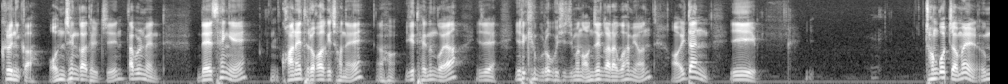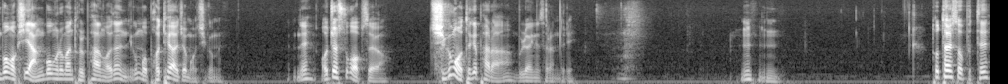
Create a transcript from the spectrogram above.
그러니까 언젠가 될진 더블맨 내 생에 관에 들어가기 전에 어, 이게 되는 거야? 이제 이렇게 물어보시지만 언젠가라고 하면 어, 일단 이 정고점을 음봉 없이 양봉으로만 돌파한 거는 이건 뭐 버텨야죠 뭐 지금은 네, 어쩔 수가 없어요. 지금 어떻게 팔아 물려 있는 사람들이? 음, 음. 토탈 소프트,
